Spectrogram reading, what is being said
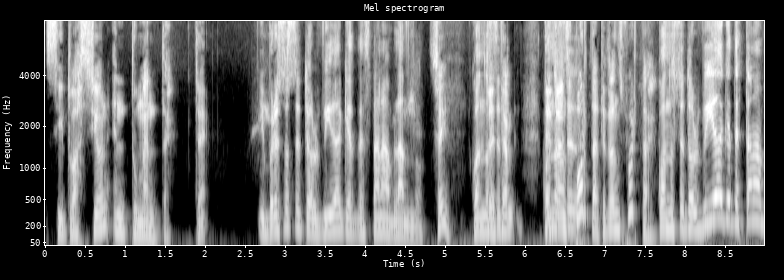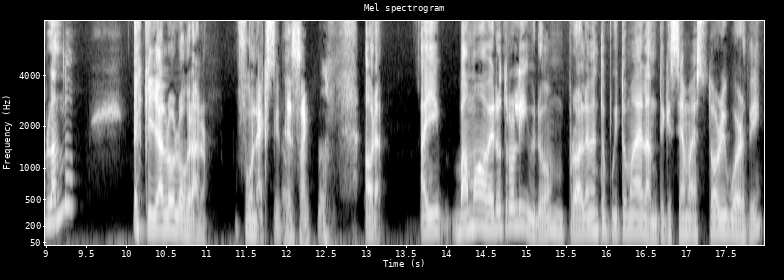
situación en tu mente. Y por eso se te olvida que te están hablando. Sí. Cuando, te, se, te- te cuando se- transporta, te transporta. cuando se te olvida que te están hablando, es que ya lo lograron. Fue un éxito. Exacto. Ahora, ahí vamos a ver otro libro, probablemente un poquito más adelante, que se llama Storyworthy,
